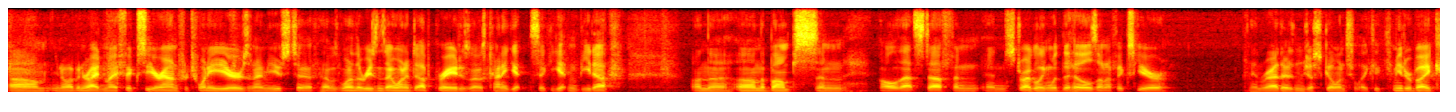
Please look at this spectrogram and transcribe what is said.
Um, you know, I've been riding my fixie around for 20 years and I'm used to, that was one of the reasons I wanted to upgrade is I was kind of getting sick of getting beat up on the, on the bumps and all of that stuff and, and struggling with the hills on a fixed gear. And rather than just going to like a commuter bike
